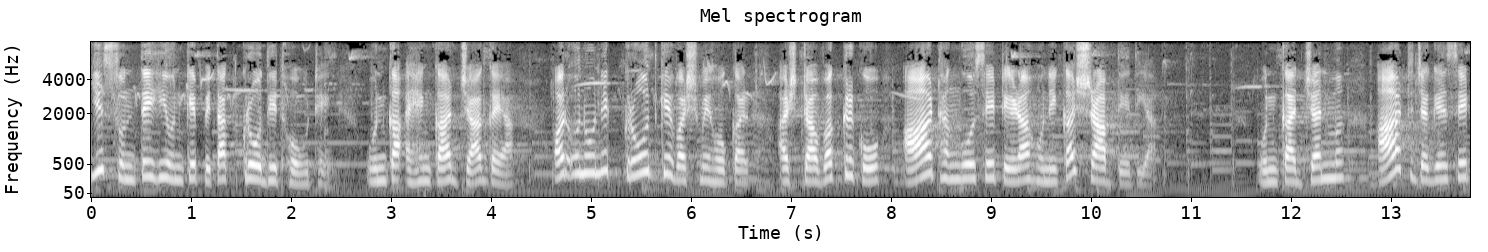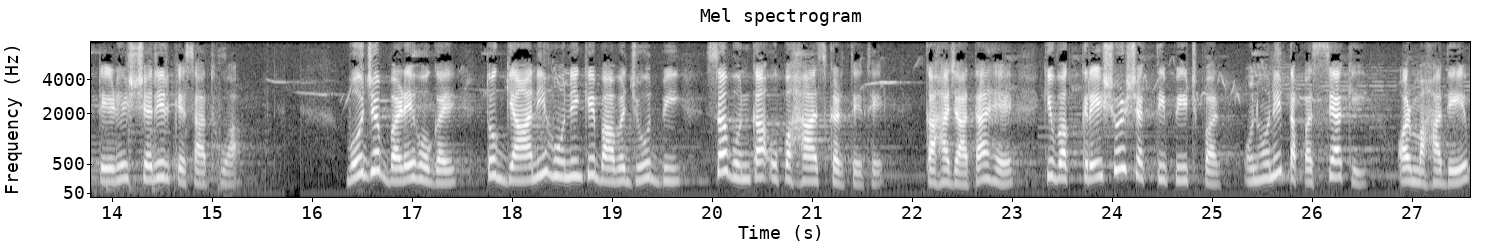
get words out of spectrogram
ये सुनते ही उनके पिता क्रोधित हो उठे। उनका अहंकार जाग गया और उन्होंने क्रोध के वश में होकर अष्टावक्र को आठ अंगों से टेढ़ा होने का श्राप दे दिया। उनका जन्म आठ जगह से टेढ़े शरीर के साथ हुआ। वो जब बड़े हो गए तो ज्ञानी होने के बावजूद भी सब उनका उपहास करते थे। कहा जाता है कि वक्रेश्वर शक्तिपीठ पर उन्होंने तपस्या की और महादेव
